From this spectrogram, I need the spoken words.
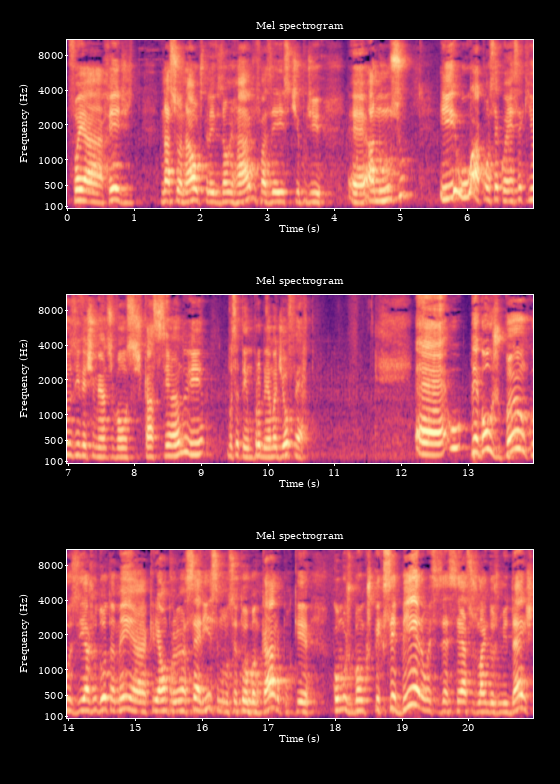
foi a rede nacional de televisão e rádio fazer esse tipo de é, anúncio. E o, a consequência é que os investimentos vão se escasseando e você tem um problema de oferta. É, o, pegou os bancos e ajudou também a criar um problema seríssimo no setor bancário, porque como os bancos perceberam esses excessos lá em 2010,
